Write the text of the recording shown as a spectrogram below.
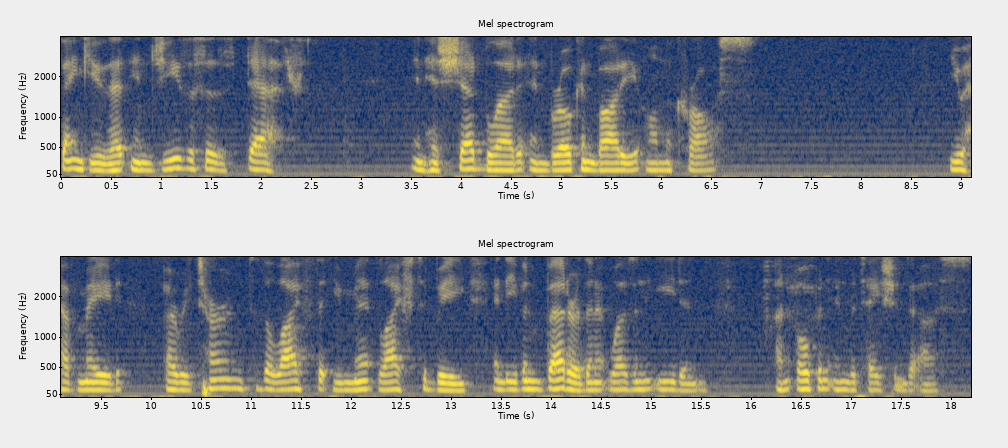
Thank you that in Jesus' death, in his shed blood and broken body on the cross, you have made a return to the life that you meant life to be, and even better than it was in Eden, an open invitation to us.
